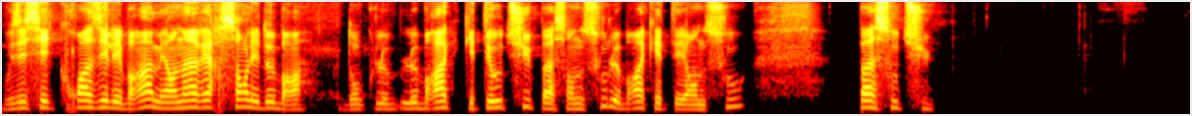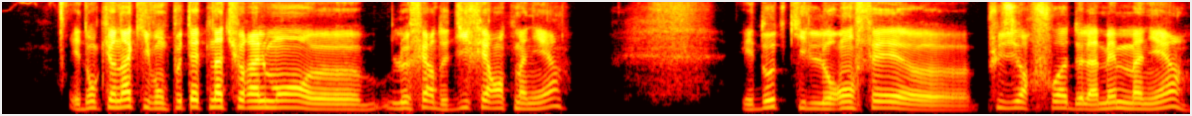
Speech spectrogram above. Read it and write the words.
vous essayez de croiser les bras, mais en inversant les 2 bras. Donc le bras qui était au-dessus passe en dessous, le bras qui était en dessous passe au-dessus. Et donc il y en a qui vont peut-être naturellement, heu, le faire de différentes manières et d'autres qui l'auront fait, plusieurs fois de la même manière.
